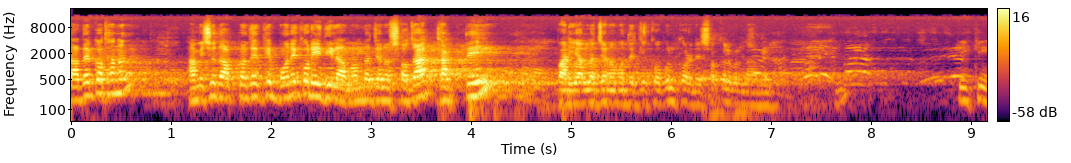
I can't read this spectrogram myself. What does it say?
তাদের কথা না? আমি শুধু আপনাদেরকে মনে করেই দিলাম, আমরা যেন সজাগ থাকতে পারি। আল্লাহ যেন আমাদেরকে কবুল করেন সকল বলেন আমিন। কি কি?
